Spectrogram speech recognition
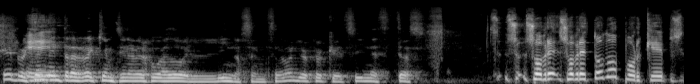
Sí, pero ¿quién eh, entra Requiem sin haber jugado el Innocence, ¿no? Yo creo que sí necesitas sobre, sobre todo porque pues,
